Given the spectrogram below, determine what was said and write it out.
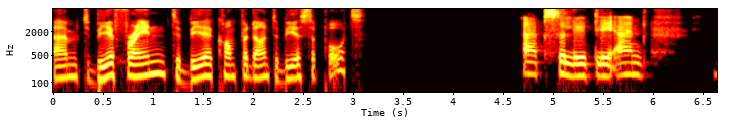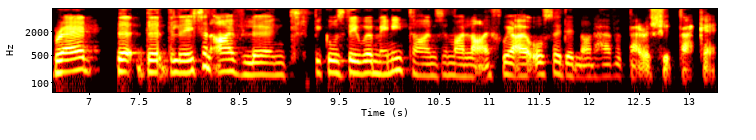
um, to be a friend, to be a confidant, to be a support. Absolutely. And Brad, the, the, the lesson I've learned, because there were many times in my life where I also did not have a parachute packer.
